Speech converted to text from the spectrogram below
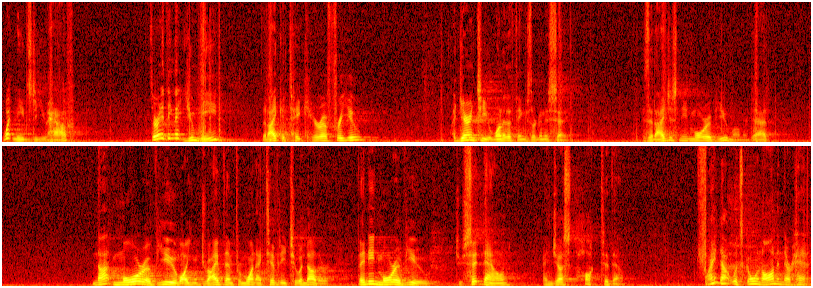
What needs do you have? Is there anything that you need that I could take care of for you? I guarantee you, one of the things they're going to say is that I just need more of you, mom or dad. Not more of you while you drive them from one activity to another. They need more of you to sit down and just talk to them. Find out what's going on in their head.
